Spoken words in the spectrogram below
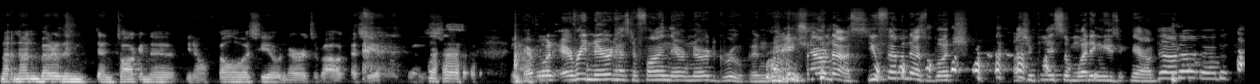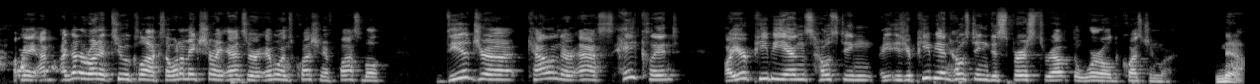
not nothing better than than talking to you know fellow SEO nerds about SEO. you know, Everyone, every nerd has to find their nerd group, and, and you found us. You found us, Butch. I should play some wedding music now. Da, da, da, da. Okay, I'm, I got to run at two o'clock, so I want to make sure I answer everyone's question if possible. Deirdre Calendar asks, "Hey Clint, are your PBNs hosting? Is your PBN hosting dispersed throughout the world?" Question mark. No.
